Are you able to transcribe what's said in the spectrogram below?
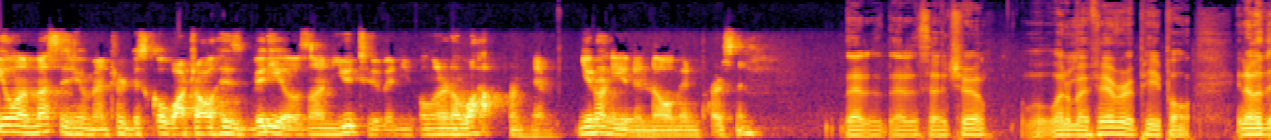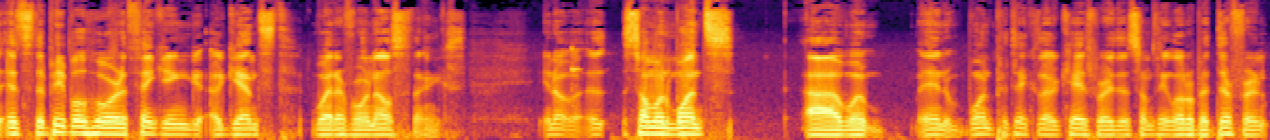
Elon Musk is your mentor, just go watch all his videos on YouTube, and you can learn a lot from him. You don't need to know him in person. That is, that is so true. One of my favorite people. You know, it's the people who are thinking against what everyone else thinks. You know, uh, someone once, uh, in one particular case where I did something a little bit different,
